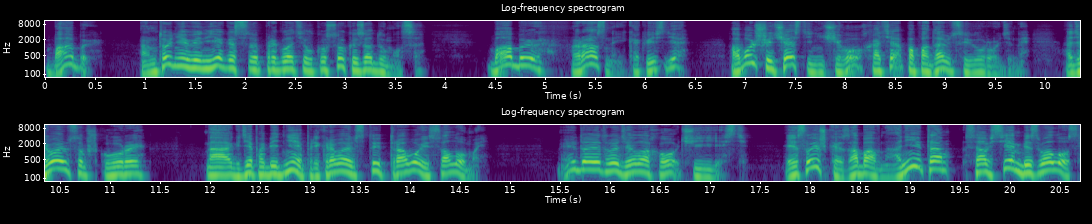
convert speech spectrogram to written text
Бабы? Антонио Виньегас проглотил кусок и задумался. Бабы разные, как везде. По большей части ничего, хотя попадаются и уродины. Одеваются в шкуры, а где победнее, прикрывают стыд травой и соломой. И до этого дела охочие есть. И слышь-ка, забавно, они там совсем без волос.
